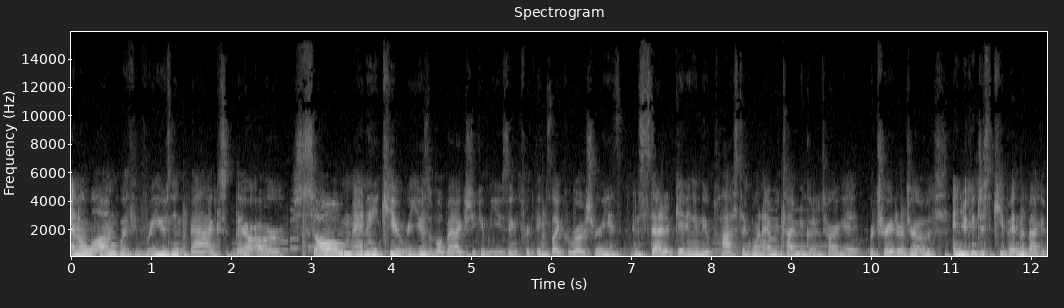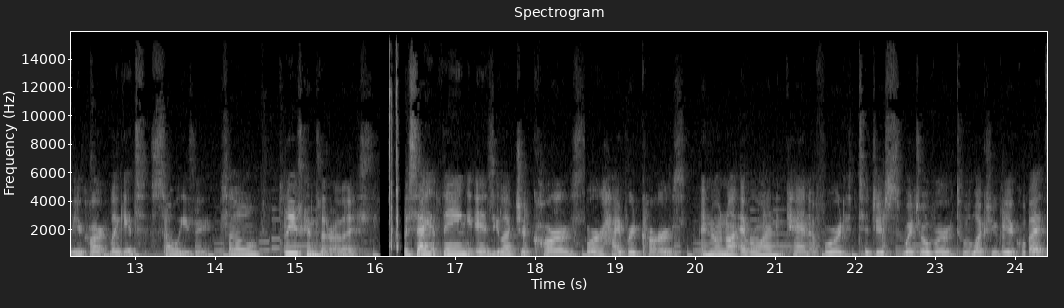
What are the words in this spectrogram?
And along with reusing bags, there are so many cute reusable bags you can be using for things like groceries instead of getting a new plastic one every time you go to Target or Trader Joe's. And you can just keep it in the back of your car. Like it's so easy. So please consider this. The second thing is electric cars or hybrid cars. I know not everyone can afford to just switch over to a luxury vehicle, but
